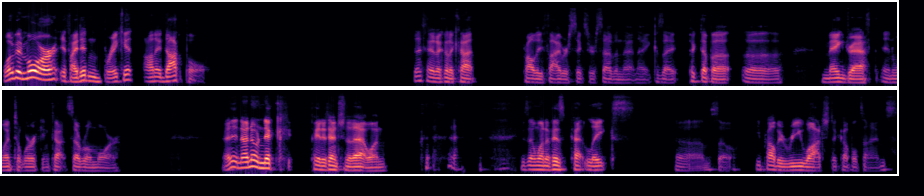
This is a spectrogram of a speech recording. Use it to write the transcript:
Would have been more if I didn't break it on a dock pole. I think I could have caught probably five or six or seven that night because I picked up a, a mag draft and went to work and caught several more. I didn't. I know Nick paid attention to that one. it was on one of his pet lakes, um, so he probably rewatched a couple times.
